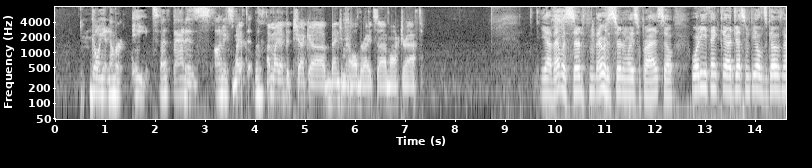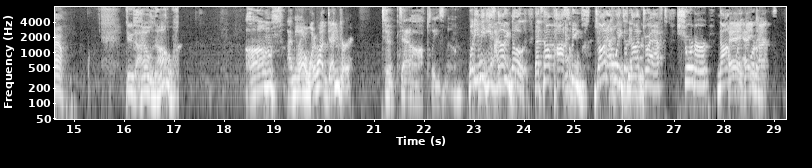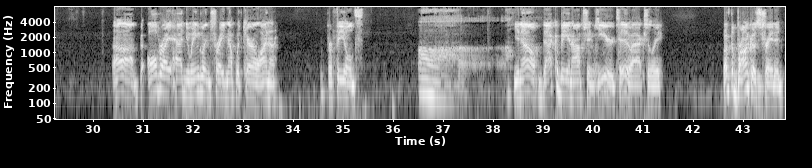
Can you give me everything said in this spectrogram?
going at number eight. That that is unexpected. I might have to check uh, Benjamin Allbright's uh, mock draft. Yeah, that was certain. That was certainly a surprise. So, what do you think uh, Justin Fields goes now? Dude, I don't know. Um, I mean, Bro, what about Denver? Dude, de- oh, please no. What do you mean he's I not? think- no, that's not possible. Think- John Elway think does not draft shorter, not Hey, white hey, quarterbacks. Uh, Allbright had New England trading up with Carolina for Fields. Uh, You know, that could be an option here, too, actually. What if the Broncos traded?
